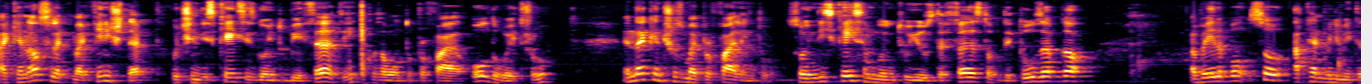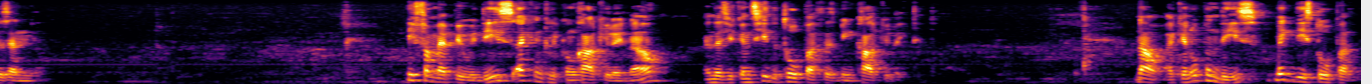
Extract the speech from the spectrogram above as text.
I can now select my finish depth, which in this case is going to be 30, because I want to profile all the way through, and I can choose my profiling tool. So in this case, I'm going to use the first of the tools I've got, available, so a 10 millimeters end mill. If I'm happy with this, I can click on calculate now, and as you can see the toolpath has been calculated. Now I can open this, make this toolpath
